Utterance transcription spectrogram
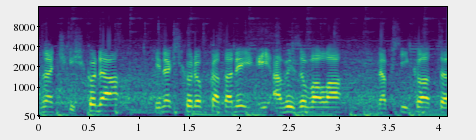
značky Škoda. Jinak Škodovka tady i avizovala například eh,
